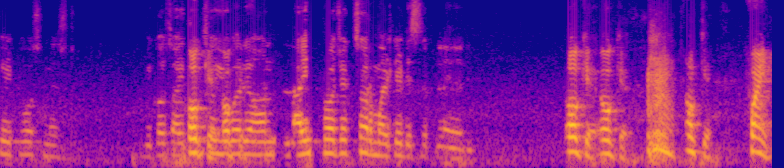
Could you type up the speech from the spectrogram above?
It was missed. Because I think Okay, so you okay. were on live projects or multidisciplinary. okay okay. Okay fine.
